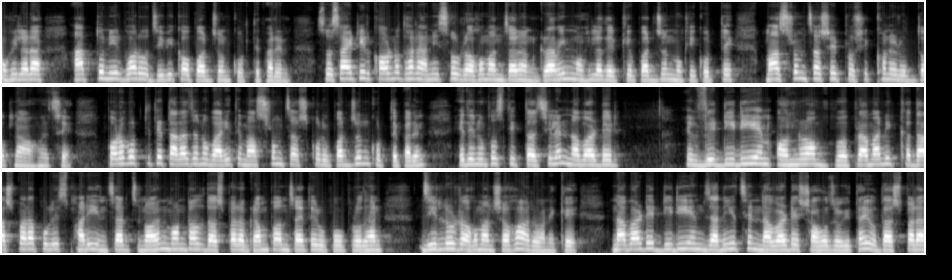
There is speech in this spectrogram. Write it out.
মহিলারা আত্মনির্ভর ও জীবিকা উপার্জন করতে পারেন। সোসাইটির কর্ণধার আনিসুর রহমান জানান, গ্রামীণ মহিলাদেরকে উপার্জনমুখী করতে মাশরুম চাষের প্রশিক্ষণের উদ্যোগ নেওয়া হয়েছে। পরবর্তীতে তারা যেন বাড়িতে মাশরুম চাষ করে উপার্জন করতে পারেন। এদিন উপস্থিত ছিলেন নবার্ডের ডিডিএম অনরব প্রামাণিক দাসপাড়া পুলিশ ফাঁড়ি ইনচার্জ নয়ন মণ্ডল, দাসপাড়া গ্রাম পঞ্চায়েতের উপপ্রধান জিল্লুর রহমান সহ আরও অনেকে। নাবার্ডের ডিডিএম জানিয়েছেন, নাবার্ডের সহযোগিতায় ও দাসপাড়া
